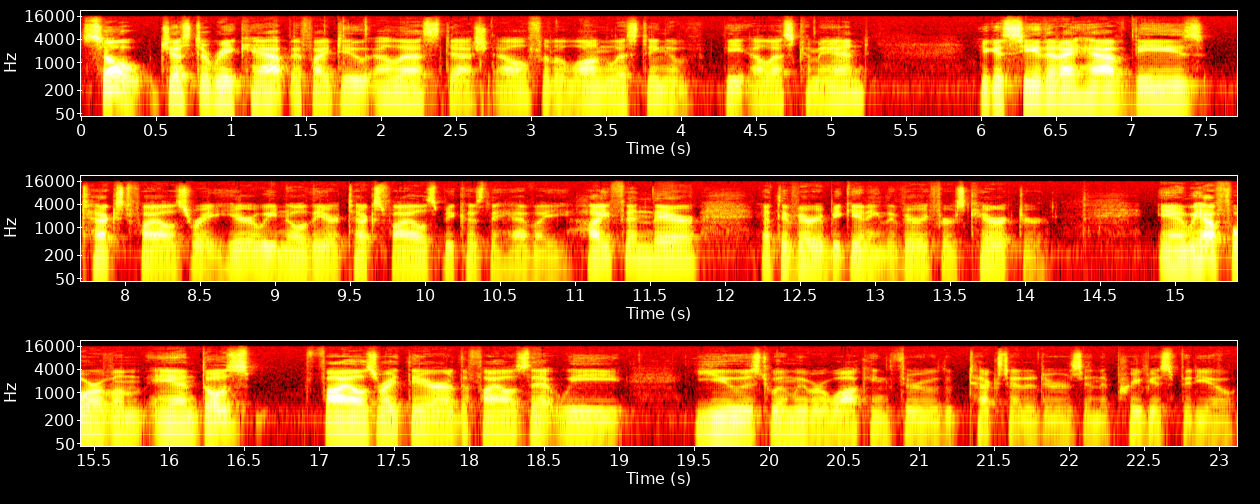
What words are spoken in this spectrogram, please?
so just to recap, if I do ls-l for the long listing of the ls command, you can see that I have these text files right here. We know they are text files because they have a hyphen there at the very beginning, the very first character. And we have four of them, and those files right there are the files that we used when we were walking through the text editors in the previous video.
